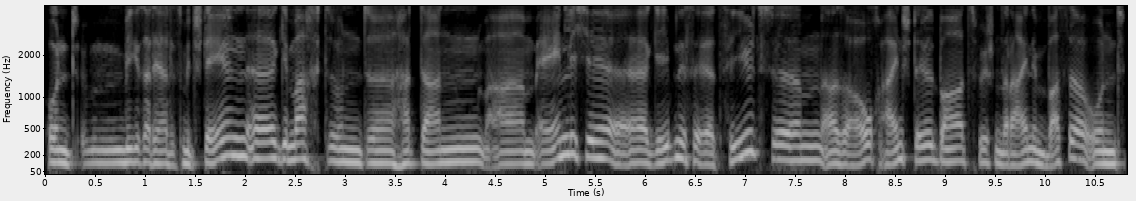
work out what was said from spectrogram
und ähm, wie gesagt, er hat es mit Stählen äh, gemacht und äh, hat dann ähm, ähnliche Ergebnisse erzielt. Ähm, also auch einstellbar zwischen reinem Wasser und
